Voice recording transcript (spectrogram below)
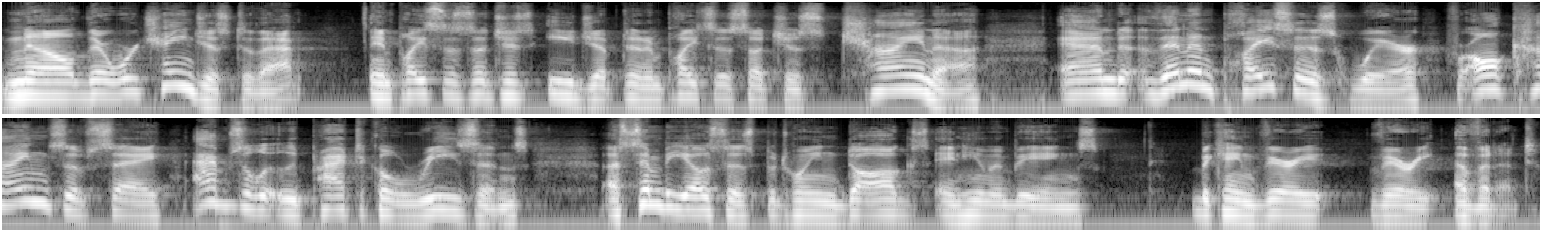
Now, there were changes to that in places such as Egypt and in places such as China, and then in places where, for all kinds of, say, absolutely practical reasons, a symbiosis between dogs and human beings became very, very evident.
